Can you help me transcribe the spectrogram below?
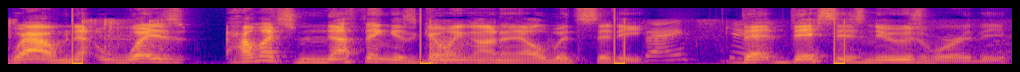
Wow, no, what is? How much nothing is going on in Elwood City Thanks, that this is newsworthy?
